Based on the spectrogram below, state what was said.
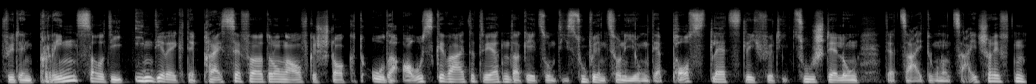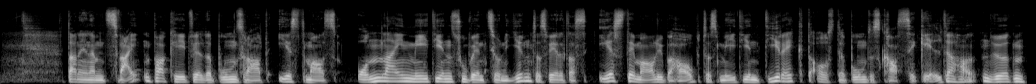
Für den Print soll die indirekte Presseförderung aufgestockt oder ausgeweitet werden. Da geht es um die Subventionierung der Post letztlich für die Zustellung der Zeitungen und Zeitschriften. Dann in einem zweiten Paket will der Bundesrat erstmals Online-Medien subventionieren. Das wäre das erste Mal überhaupt, dass Medien direkt aus der Bundeskasse Geld erhalten würden.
